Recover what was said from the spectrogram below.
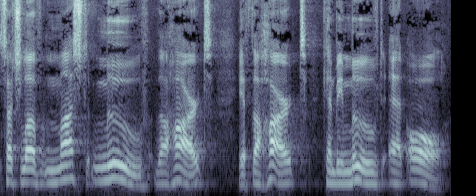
Such love must move the heart if the heart can be moved at all.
